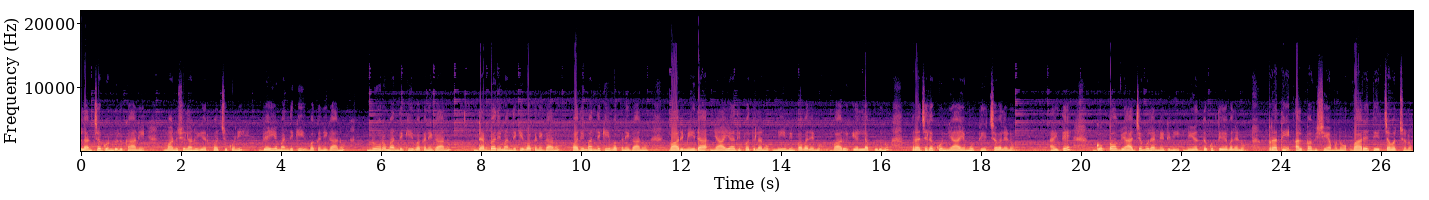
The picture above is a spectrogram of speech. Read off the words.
లంచగొండులు కాని మనుషులను ఏర్పరచుకొని వెయ్యి మందికి ఒకనిగాను నూరు మందికి ఒకనిగాను డెబ్బది మందికి ఒకనిగాను పది మందికి ఒకనిగాను వారి మీద న్యాయాధిపతులను నియమింపవలెను. వారు ఎల్లప్పుడూ ప్రజలకు న్యాయము తీర్చవలెను. అయితే గొప్ప వ్యాజ్యములన్నిటినీ నీ యొద్దకు తేవలెను. ప్రతి అల్ప విషయమును వారే తీర్చవచ్చును.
